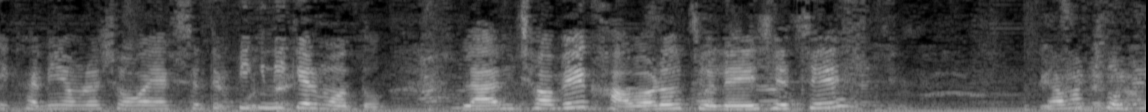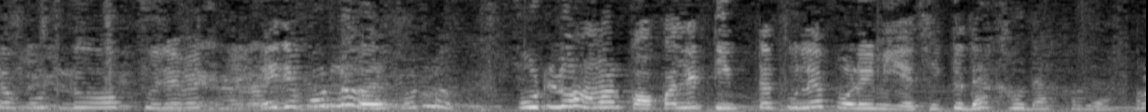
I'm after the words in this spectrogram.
এখানে আমরা সবাই একসাথে পিকনিকের মতো। লাঞ্চ হবে খাবারও চলে এসেছে। আমার ছোট্ট পুটলু খুঁজে এই যে পুটলু পুটলু। পুটলু আমার কপালে টিপটা তুলে পরে নিয়েছে। একটু দেখাও দেখাও দেখাও।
